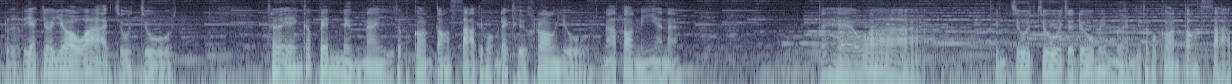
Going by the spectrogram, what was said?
หรือเรียกย่อๆว่าจูจู เธอเองก็เป็นหนึ่งในยุทธปกรณ์ต้องสาบที่ผมได้ถือครองอยู่ ณตอนนี้อะนะ แต่ว่า ถึงจูจูจะดูไม่เหมือนยุทธปกรณ์ต้องสาบ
